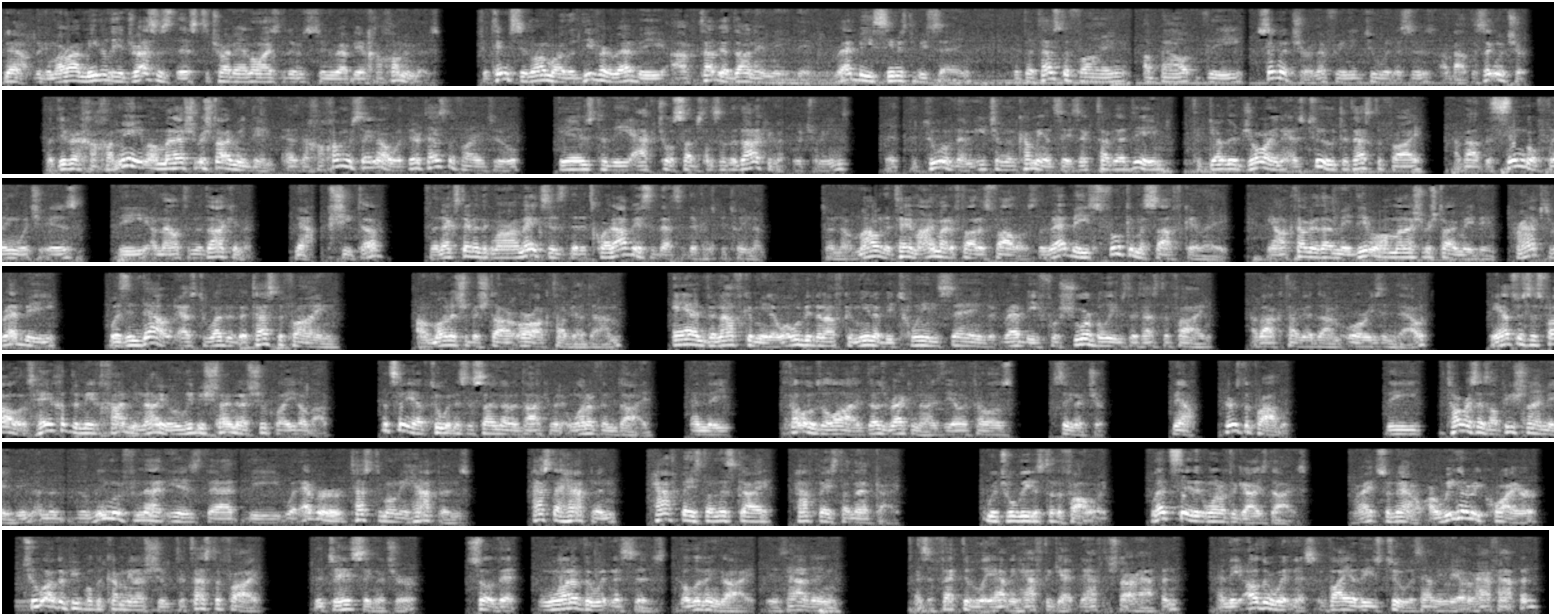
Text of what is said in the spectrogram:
Now, the Gemara immediately addresses this to try to analyze the difference between Rabbi and Chachamim is. Rabbi, Rabbi seems to be saying that they're testifying about the signature, therefore you need two witnesses about the signature. As the Chachamim say no, what they're testifying to is to the actual substance of the document, which means that the two of them, each of them coming and say Zektav Yadim, together join as two to testify about the single thing, which is the amount in the document. Now, Pshita, the next statement the Gemara makes is that it's quite obvious that that's the difference between them. So no, Ma'od I might have thought as follows. The Rebbe Sfukim Asafkele, Perhaps Rebbe was in doubt as to whether they're testifying Almona Shabashtar or Oktav Yadam, and the nafkamina. What would be the nafkamina between saying that Rebbe for sure believes they're testifying about Oktav Yadam or he's in doubt? The answer is as follows. Let's say you have two witnesses signed on a document and one of them died, and the fellow who's alive does recognize the other fellow's signature. Now, here's the problem. The Torah says al pishnai medim, and the, the limud from that is that the whatever testimony happens has to happen half based on this guy, half based on that guy, which will lead us to the following. Let's say that one of the guys dies, right? So now, are we going to require two other people to come in ashuk to testify to his signature, so that one of the witnesses, the living guy, is having, is effectively having half the get, half the star happen, and the other witness via these two is having the other half happen.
